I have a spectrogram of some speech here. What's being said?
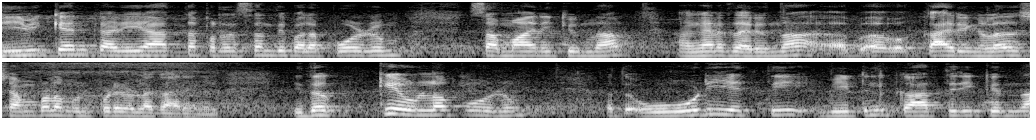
ജീവിക്കാൻ കഴിയാത്ത പ്രതിസന്ധി പലപ്പോഴും സമ്മാനിക്കുന്ന അങ്ങനെ തരുന്ന കാര്യങ്ങൾ ശമ്പളം ഉൾപ്പെടെയുള്ള കാര്യങ്ങൾ. ഇതൊക്കെ ഉള്ളപ്പോഴും ഓടിയെത്തി വീട്ടിൽ കാത്തിരിക്കുന്ന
